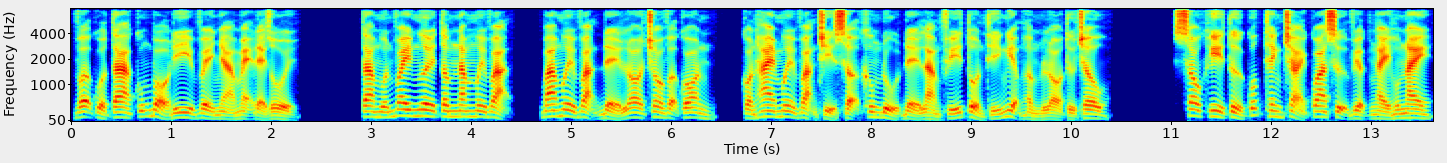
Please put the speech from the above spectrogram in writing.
Vợ của ta cũng bỏ đi về nhà mẹ đẻ rồi. Ta muốn vay ngươi tâm 50 vạn, 30 vạn để lo cho vợ con, còn 20 vạn chỉ sợ không đủ để làm phí tổn thí nghiệm hầm lò từ châu. Sau khi Từ Quốc Thanh trải qua sự việc ngày hôm nay,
